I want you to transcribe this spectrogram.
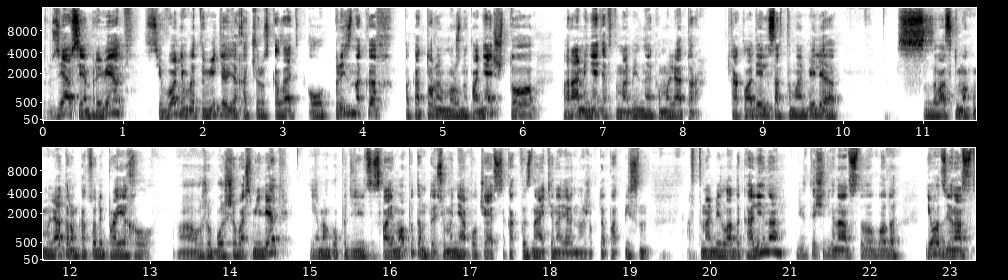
Друзья, всем привет! Сегодня в этом видео я хочу рассказать о признаках, по которым можно понять, что пора менять автомобильный аккумулятор. Как владелец автомобиля с заводским аккумулятором, который проехал э, уже больше 8 лет, я могу поделиться своим опытом. То есть у меня, получается, как вы знаете, наверное, уже кто подписан, автомобиль Лада Калина 2012 года. И вот с 2012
